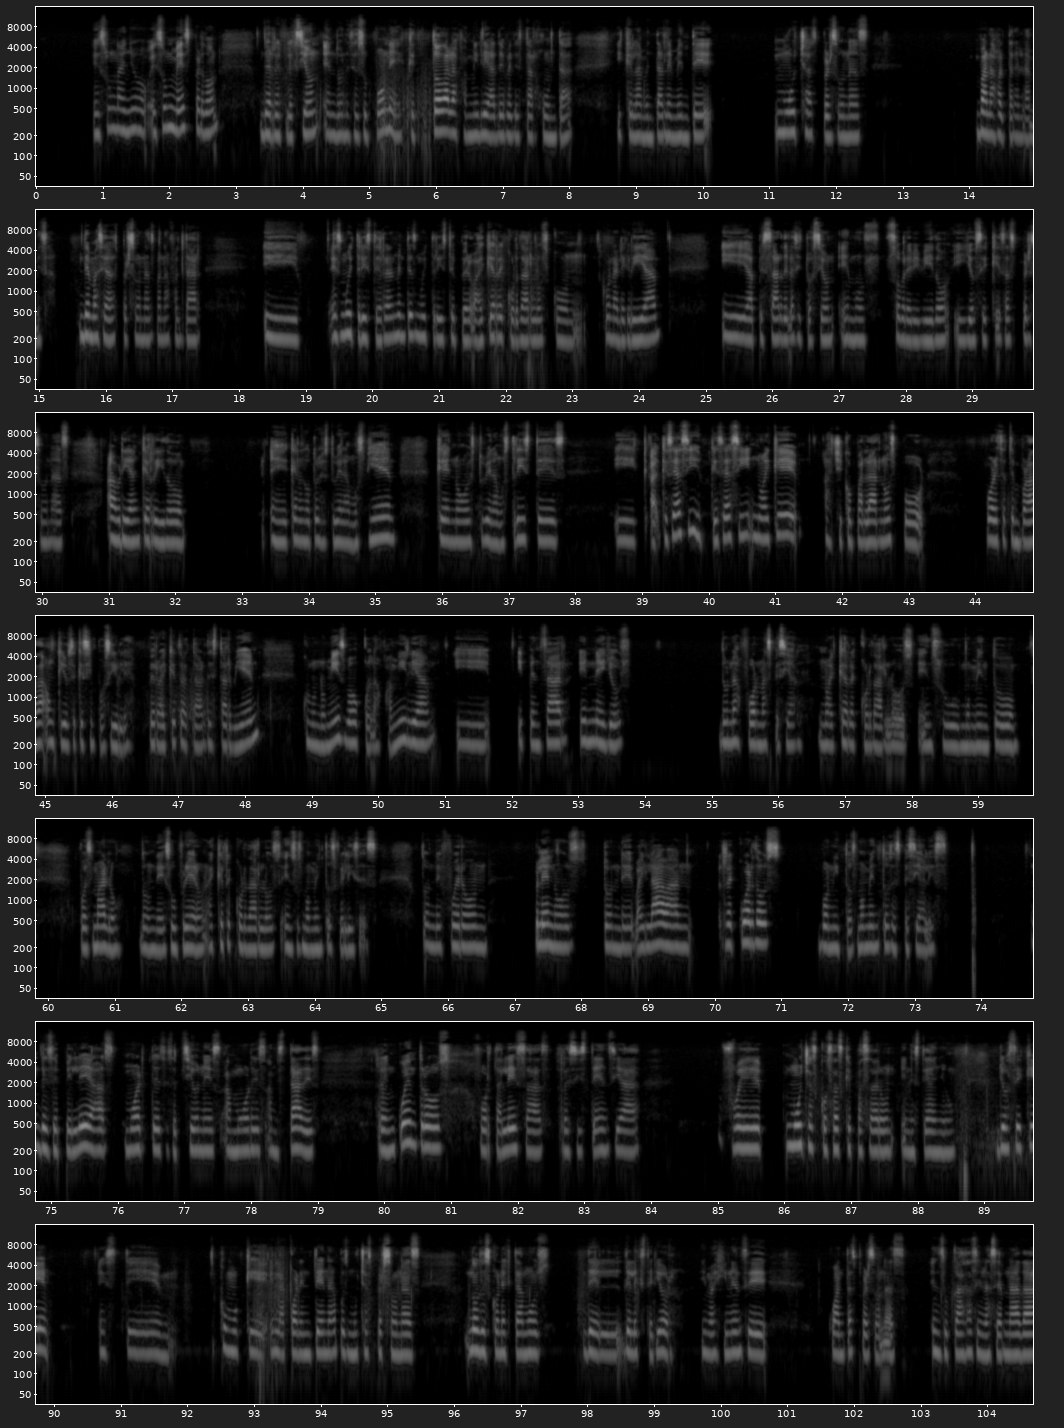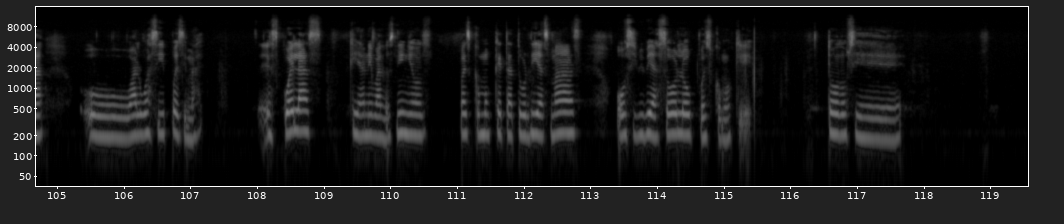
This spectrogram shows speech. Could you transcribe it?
es un año, es un mes, perdón, de reflexión en donde se supone que toda la familia debe de estar junta y que lamentablemente muchas personas van a faltar en la mesa. Demasiadas personas van a faltar y es muy triste, realmente es muy triste, pero hay que recordarlos con, con alegría. Y a pesar de la situación hemos sobrevivido y yo sé que esas personas habrían querido eh, que nosotros estuviéramos bien, que no estuviéramos tristes. Y que sea así, que sea así, no hay que achicopalarnos por por esta temporada, aunque yo sé que es imposible pero hay que tratar de estar bien con uno mismo, con la familia y, y pensar en ellos de una forma especial. No hay que recordarlos en su momento pues malo, donde sufrieron, hay que recordarlos en sus momentos felices, donde fueron plenos, donde bailaban, recuerdos bonitos, momentos especiales desde peleas, muertes, decepciones, amores, amistades, reencuentros, fortalezas, resistencia. Fue muchas cosas que pasaron en este año. Yo sé que este como que en la cuarentena pues muchas personas nos desconectamos del, del exterior. Imagínense cuántas personas en su casa sin hacer nada o algo así, pues escuelas que ya no iban los niños, pues como que te aturdías más, o si vivías solo, pues como que todo se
